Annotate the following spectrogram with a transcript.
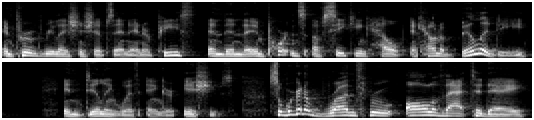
improved relationships and inner peace, and then the importance of seeking help and accountability in dealing with anger issues. So, we're going to run through all of that today.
